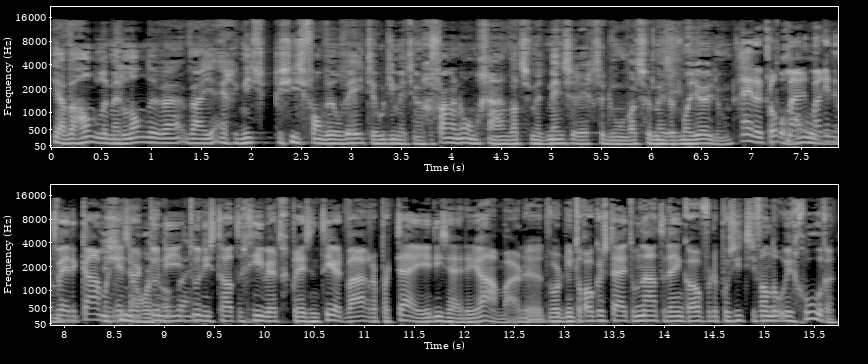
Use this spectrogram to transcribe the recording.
ja, we handelen met landen waar, waar je eigenlijk niet precies van wil weten hoe die met hun gevangenen omgaan, wat ze met mensenrechten doen, wat ze met het milieu doen. Nee, dat klopt. Maar, maar, in de Tweede Kamer is er, toen die, toen die strategie werd gepresenteerd, waren er partijen die zeiden: ja, maar het wordt nu toch ook eens tijd om na te denken over de positie van de Oeigoeren.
